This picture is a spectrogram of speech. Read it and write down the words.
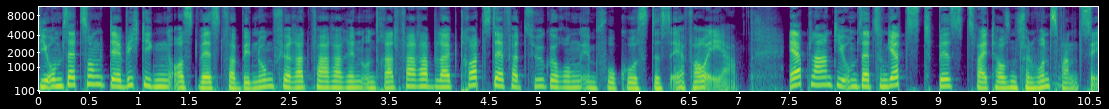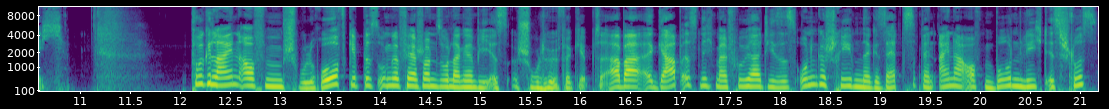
Die Umsetzung der wichtigen Ost-West-Verbindung für Radfahrerinnen und Radfahrer bleibt trotz der Verzögerung im Fokus des RVR. Er plant die Umsetzung jetzt bis 2025. Prügeleien auf dem Schulhof gibt es ungefähr schon so lange, wie es Schulhöfe gibt. Aber gab es nicht mal früher dieses ungeschriebene Gesetz, wenn einer auf dem Boden liegt, ist Schluss?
